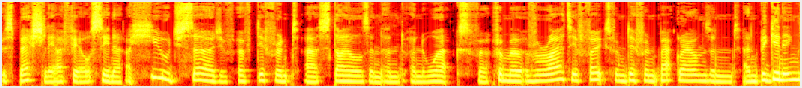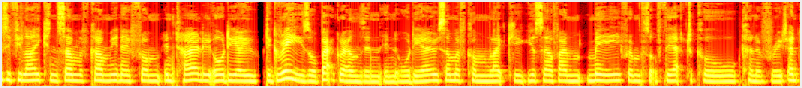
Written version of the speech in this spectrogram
especially, I feel, seen a, a huge surge of, of different uh, styles and, and, and works for, from a variety of folks from different backgrounds and, and beginnings, if you like. And some have come, you know, from entirely audio degrees or backgrounds in, in audio. Some have come, like you, yourself and me, from sort of theatrical kind of route. And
